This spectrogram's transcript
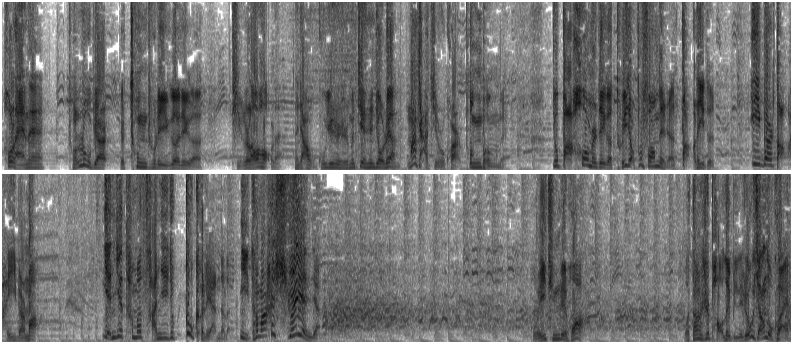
后来呢，从路边就冲出了一个这个。体格老好了，那家伙估计是什么健身教练吧？那家伙肌肉块砰砰的，就把后面这个腿脚不方便的人打了一顿，一边打还一边骂：“人家他妈残疾就够可怜的了，你他妈还学人家！”我一听这话，我当时跑的比刘翔都快呀。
